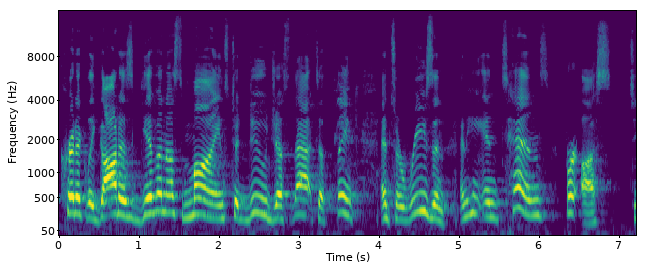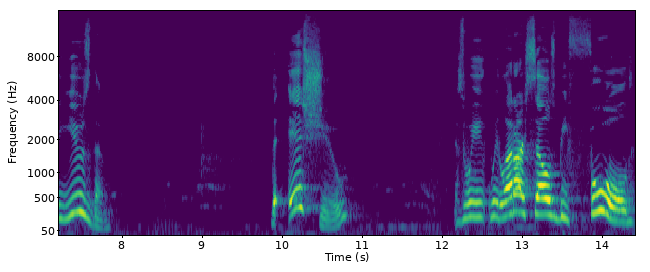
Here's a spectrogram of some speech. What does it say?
critically. God has given us minds to do just that, to think and to reason, and He intends for us to use them. The issue is we, we let ourselves be fooled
